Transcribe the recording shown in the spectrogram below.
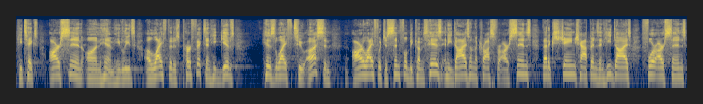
He takes our sin on him. He leads a life that is perfect and he gives his life to us and our life, which is sinful, becomes his, and he dies on the cross for our sins. That exchange happens, and he dies for our sins.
